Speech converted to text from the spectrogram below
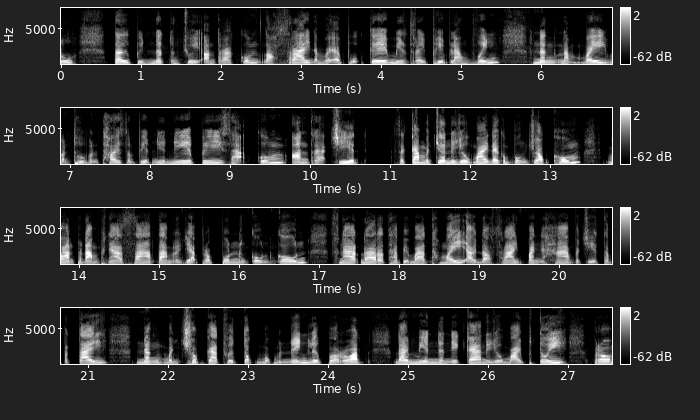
នោះ ទៅពិនិត្យនិងជួយអន្តរាគមន៍ដោះស្រាយដើម្បីឲ្យពួកគេមានសេរីភាពឡើងវិញ និងដើម្បីបន្ធូរបន្ថយសម្ពាធនានាពីសហគមន៍អន្តរជាតិ សកម្មជននយោបាយដែលកំពុងជាប់ឃុំ បានផ្ដាំផ្ញើសារតាមរយៈប្រពន្ធនិងកូនកូន ស្នើដល់រដ្ឋាភិបាលថ្មីឲ្យដោះស្រាយបញ្ហាប្រជាធិបតេយ្យនិងបញ្ឈប់ការធ្វើទុកបុកម្នេញលើប្រជាពលរដ្ឋដែលមាននិន្នាការនយោបាយផ្ទុយព្រម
